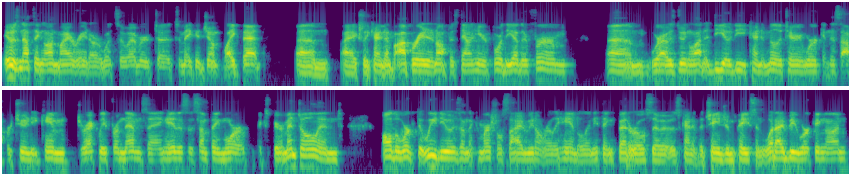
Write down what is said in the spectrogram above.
It was nothing on my radar whatsoever to, to make a jump like that. Um, I actually kind of operated an office down here for the other firm um, where I was doing a lot of DoD kind of military work, and this opportunity came directly from them saying, "Hey, this is something more experimental and." All the work that we do is on the commercial side. We don't really handle anything federal, so it was kind of a change in pace in what I'd be working on,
